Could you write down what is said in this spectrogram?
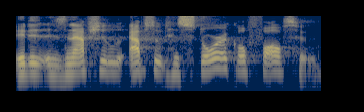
It is an absolute, absolute historical falsehood.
